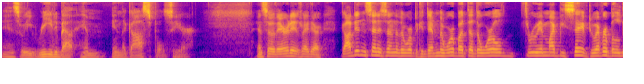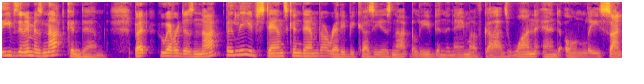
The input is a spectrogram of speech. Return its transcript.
As we read about him in the Gospels here. And so there it is right there. God didn't send his son into the world to condemn the world, but that the world through him might be saved. Whoever believes in him is not condemned. But whoever does not believe stands condemned already because he has not believed in the name of God's one and only Son.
